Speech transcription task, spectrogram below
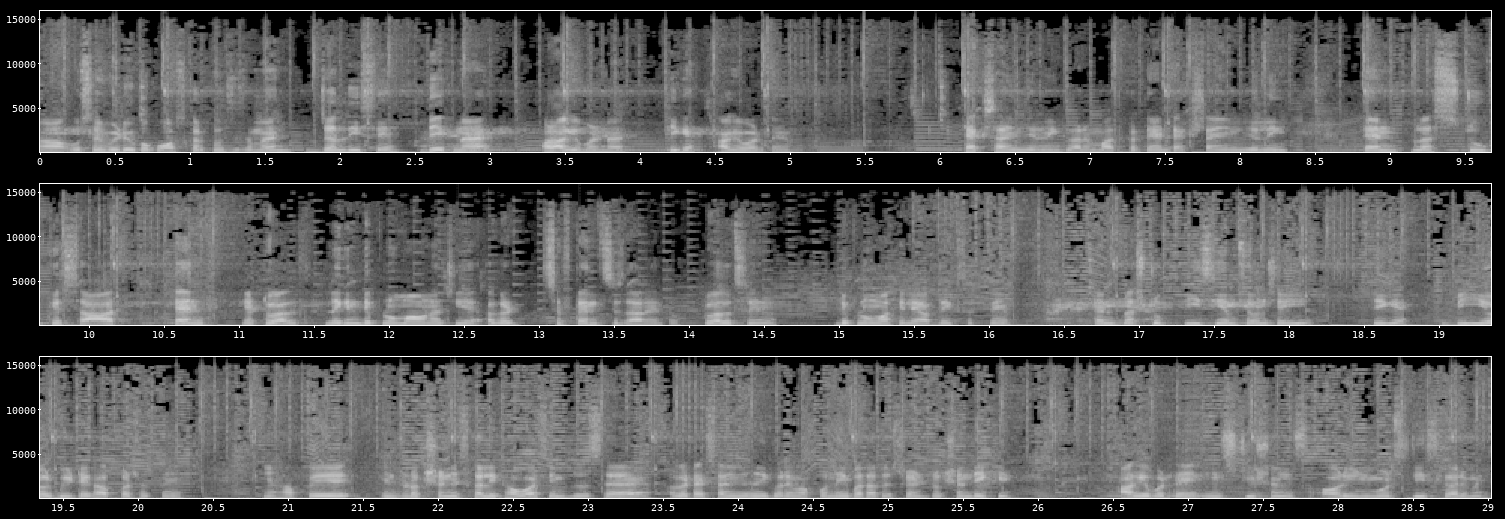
आ, उसे वीडियो को पॉज करके उसी समय जल्दी से देखना है और आगे बढ़ना है। ठीक है? आगे बढ़ते हैं। टेक्सटाइल इंजीनियरिंग के बारे में बात करते हैं। Textile engineering ten plus two के साथ टेंथ या ट्वेल्थ लेकिन डिप्लोमा होना चाहिए। अगर सिर्फ़ टेंथ से जा रहे हैं तो ट्वेल्थ से डिप्लोमा के लिए आप देख सकते हैं। Ten plus two P C M से होनी चाहिए। ठीक है? बीई और बी टेक आप कर सकते हैं। यहाँ पे इंट्रोडक्शन इसका लिखा हुआ है सिंपल सा है। अगर टेक्सटाइल इंजीनियरिंग के बारे में आपको नहीं पता तो इसका इंट्रोडक्शन देखिए। आगे बढ़ते हैं इंस्टीट्यूशंस और यूनिवर्सिटीज़ के बारे में।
